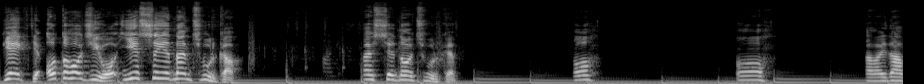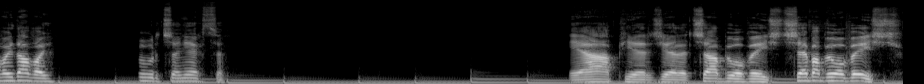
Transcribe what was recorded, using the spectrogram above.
Pięknie, o to chodziło. I jeszcze jedna M4. A jeszcze jedną czwórkę. O. O. Dawaj, dawaj, dawaj. Kurczę, nie chcę. Ja pierdzielę, trzeba było wyjść, trzeba było wyjść.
